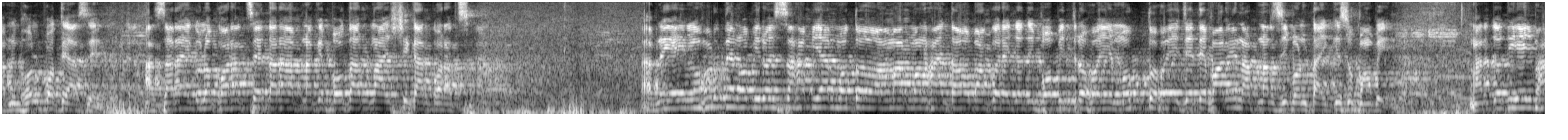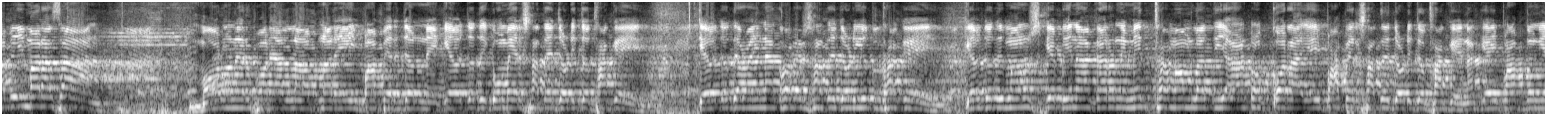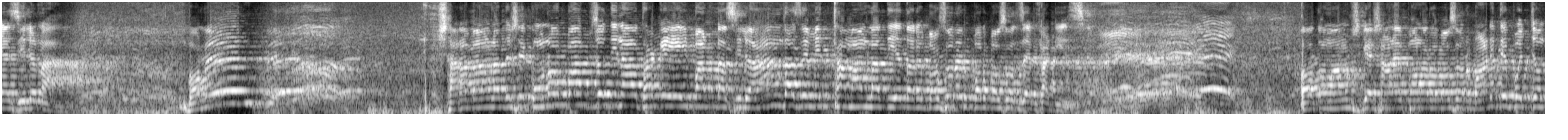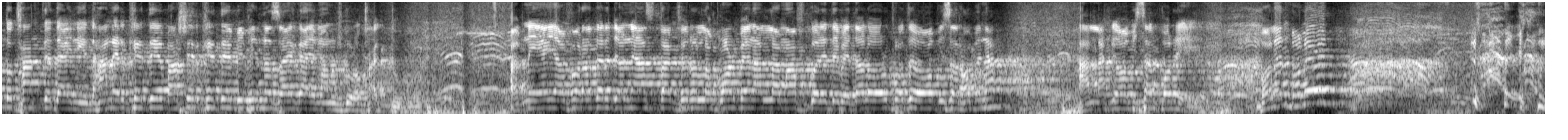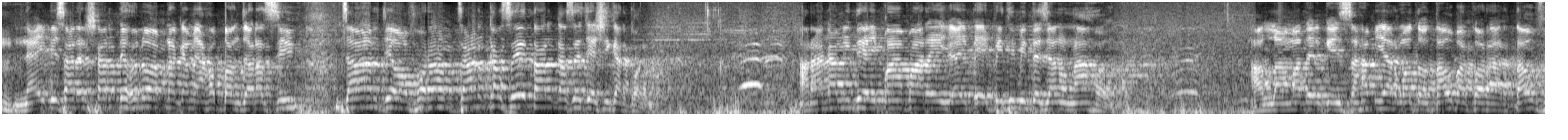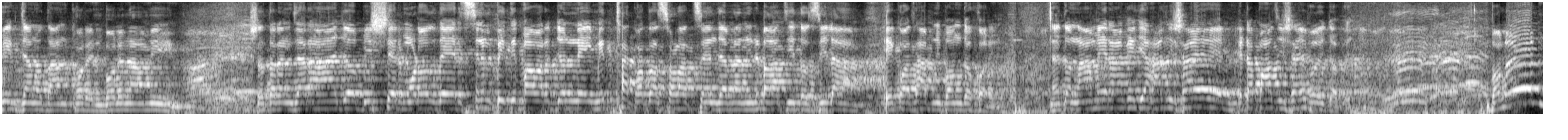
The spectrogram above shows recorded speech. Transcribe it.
আপনি ভুল পথে আছেন। আর যারা এগুলো করাচ্ছে, তারা আপনাকে প্রতারণায় স্বীকার করাচ্ছে। আপনি এই মুহূর্তে নবীর সাহাবিয়ার মতো, আমার মনে হয় তাওবা করে যদি পবিত্র হয়ে, মুক্ত হয়ে যেতে পারেন, আপনার জীবনটাই কিছু পাবেন। আর যদি এইভাবেই মারা যান মরণের পরে আল্লাহ আপনার এই পাপের জন্য কেউ যদি গুমের সাথে জড়িত থাকে, কেউ যদি আয়না ঘরের সাথে জড়িত থাকে, কেউ যদি মানুষকে বিনা কারণে মিথ্যা মামলা দিয়ে আটক করা এই পাপের সাথে জড়িত থাকে, নাকি এই পাপ দুনিয়া ছিল না? বলেন। সারা বাংলাদেশে কোনো পাপ যদি না থাকে, এই পাপটা ছিল আন্দাজে মিথ্যা মামলা দিয়ে তারা বছরের পর বছর জেল কাটিয়েছে। কত মানুষকে সাড়ে পনেরো বছর বাড়িতে পর্যন্ত থাকতে দেয়নি। ধানের খেতে, বাঁশের খেতে বিভিন্ন জায়গায় মানুষগুলো থাকতো। আপনি এই অপরাধের জন্য আস্তাক ফিরুল্লাহ পড়বেন, আল্লাহ মাফ করে দেবে। তাহলে ওর প্রতি অফিসার হবে না? আল্লাহকে অফিসার করে? বলেন বলেন। ন্যায় বিচারের স্বার্থে হলো আপনাকে আমি আহ্বান জানাচ্ছি, যার যে অপরাধ, যার কাছে, তার কাছে যে স্বীকার করেন। আর আগামীতে এই পাপ আর এই পৃথিবীতে যেন না হয়। আল্লাহ আমাদেরকে সাহাবিয়ার মতো তাওবা করার ফিক যেন দান করেন, বলেন আমি সুতরাং যারা আজও বিশ্বের মডলদের স্বীকৃতি পাওয়ার জন্য মিথ্যা কথা ছড়াচ্ছেন যে আমরা নির্বাচিত ছিলাম, এ কথা আপনি বন্ধ করেন। তো নামের আগে যে হাজি সাহেব, এটা পাঁচি সাহেব হয়ে যাবে। বলেন?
